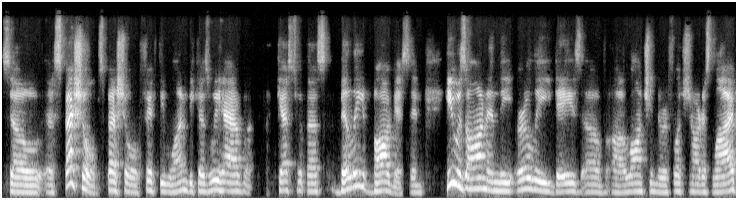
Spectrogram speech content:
So, a special, special 51 because we have a guest with us, Billy Boggess. And he was on in the early days of uh, launching the Reflection Artist Live.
